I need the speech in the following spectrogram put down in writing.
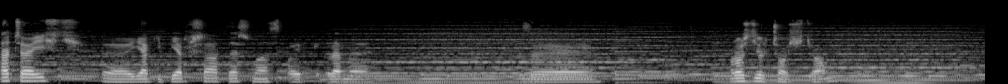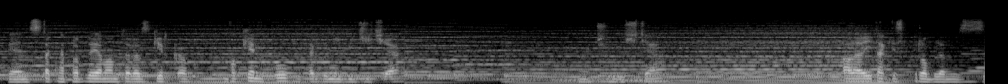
ta część, e, jak i pierwsza, też ma swoje problemy z rozdzielczością. Więc tak naprawdę ja mam teraz gierkę w okienku, wy tego nie widzicie. Oczywiście. Ale i tak jest problem z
